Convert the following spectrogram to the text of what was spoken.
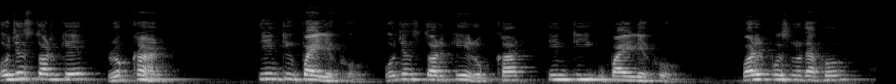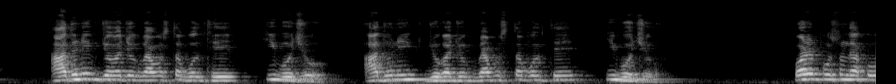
ওজন স্তরকে রক্ষার তিনটি উপায় লেখো। ওজন স্তরকে রক্ষার তিনটি উপায় লেখো। পরের প্রশ্ন দেখো। আধুনিক যোগাযোগ ব্যবস্থা বলতে কি বোঝো? আধুনিক যোগাযোগ ব্যবস্থা বলতে কি বোঝো? পরের প্রশ্ন দেখো।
